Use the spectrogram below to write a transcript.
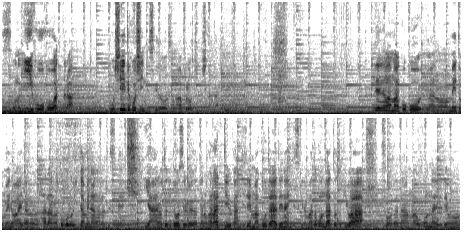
そのいい方法あったら教えてほしいんですけどそのアプローチの仕方。でまあまあここあの目と目の間の鼻のところを痛めながらですねいやあの時どうすればよかったのかなっていう感じでまあ答えは出ないんですけどまた今度会った時はそうだなまあ怒んないででも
